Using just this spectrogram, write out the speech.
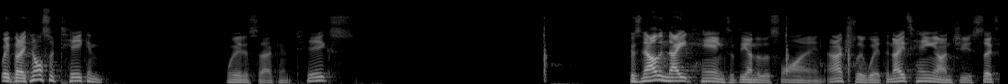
Wait but I can also take and wait a second. Takes because now the knight hangs at the end of this line. Actually wait the knight's hanging on g6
